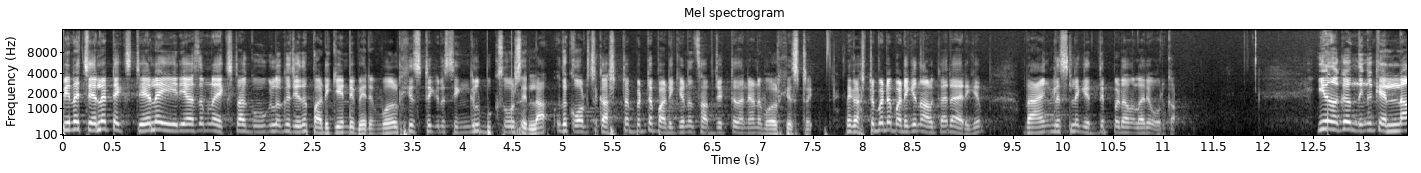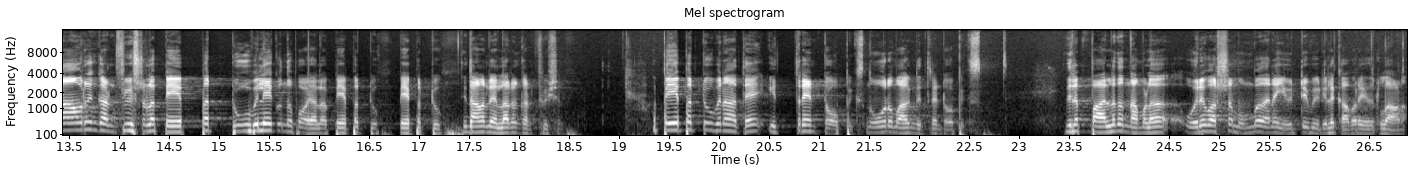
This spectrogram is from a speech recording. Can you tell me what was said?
പിന്നെ ചില ടെക്സ്റ്റ് ചില ഏരിയാസ് നമ്മൾ എക്സ്ട്രാ ഗൂഗിളൊക്കെ ചെയ്ത് പഠിക്കേണ്ടി വരും. വേൾഡ് ഹിസ്റ്ററിക്ക് ഒരു സിംഗിൾ ബുക്ക് സോഴ്സ് ഇല്ല. ഇത് കുറച്ച് കഷ്ടപ്പെട്ട് പഠിക്കുന്ന സബ്ജക്റ്റ് തന്നെയാണ് വേൾഡ് ഹിസ്റ്ററി ഇത് കഷ്ടപ്പെട്ട് പഠിക്കുന്ന ആൾക്കാരായിരിക്കും റാങ്ക് ലിസ്റ്റിലേക്ക് എത്തിപ്പെടുക എന്നുള്ളത് ഓർക്കാം. ഇനി നമുക്ക് നിങ്ങൾക്ക് എല്ലാവർക്കും കൺഫ്യൂഷനുള്ള പേപ്പർ ടൂവിലേക്കൊന്ന് പോയാലോ? പേപ്പർ ടു പേപ്പർ ടു ഇതാണല്ലോ എല്ലാവരും കൺഫ്യൂഷൻ പേപ്പർ ടൂവിനകത്ത് ഇത്രയും ടോപ്പിക്സ് നൂറ് മാർക്കിന് ഇത്രയും ടോപ്പിക്സ് ഇതിൽ പലതും നമ്മൾ ഒരു വർഷം മുമ്പ് തന്നെ യൂട്യൂബ് വീഡിയോയിൽ കവർ ചെയ്തിട്ടുള്ളതാണ്.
